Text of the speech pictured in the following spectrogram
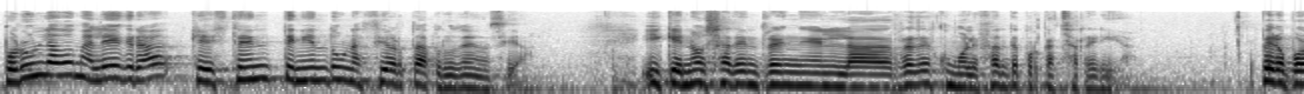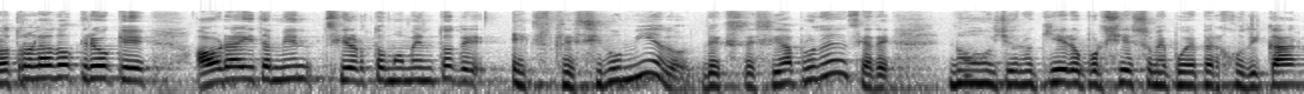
por un lado me alegra que estén teniendo una cierta prudencia y que no se adentren en las redes como elefante por cacharrería. Pero por otro lado creo que ahora hay también cierto momento de excesivo miedo, de excesiva prudencia, de no, yo no quiero por si eso me puede perjudicar.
